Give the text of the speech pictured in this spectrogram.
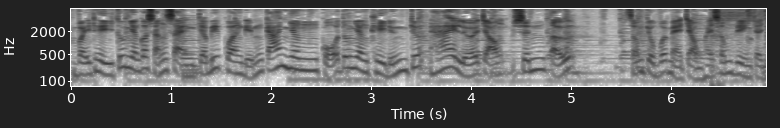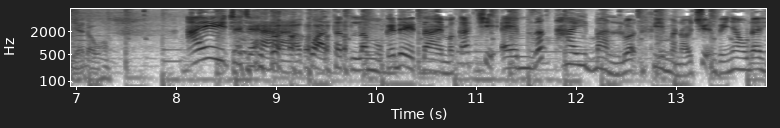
vậy thì tú nhân có sẵn sàng cho biết quan điểm cá nhân của tú nhân khi đứng trước hai lựa chọn sinh tử sống chung với mẹ chồng hay sống riêng cho nhẹ đầu không Ây chà chà Quả thật là một cái đề tài mà các chị em rất hay bàn luận khi mà nói chuyện với nhau đây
